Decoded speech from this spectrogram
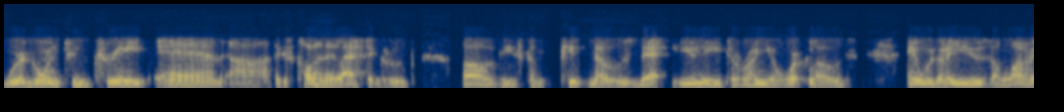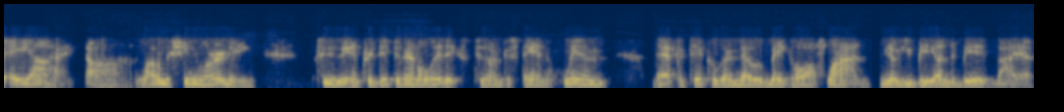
we're going to create an, uh, I think it's called an elastic group of these compute nodes that you need to run your workloads and we're going to use a lot of AI, uh, a lot of machine learning to and predictive analytics to understand when that particular node may go offline. You know, you be underbid by it.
